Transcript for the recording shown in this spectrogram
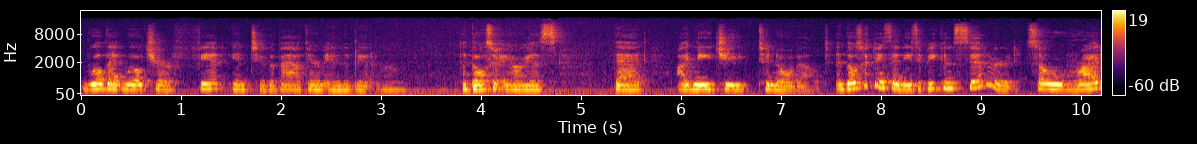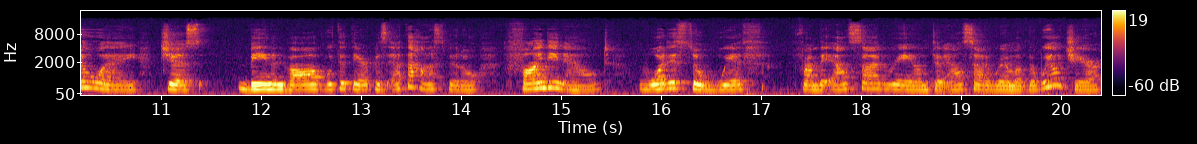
will that wheelchair fit into the bathroom and the bedroom? And those are areas that I need you to know about. And those are things that need to be considered. So, right away, just being involved with the therapist at the hospital, finding out what is the width from the outside rim to the outside rim of the wheelchair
